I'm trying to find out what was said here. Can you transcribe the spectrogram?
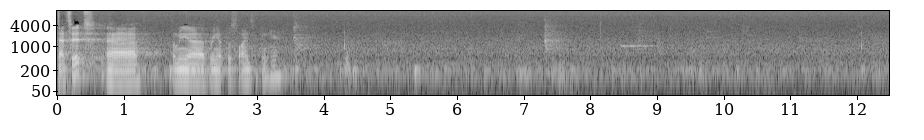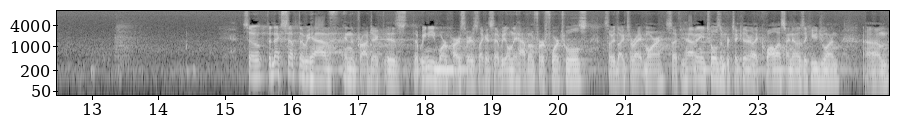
that's it. Uh, let me uh, bring up the slides again here. So the next step that we have in the project is that we need more parsers. Like I said, we only have them for four tools, so we'd like to write more. So if you have any tools in particular, like Qualys I know is a huge one, um,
